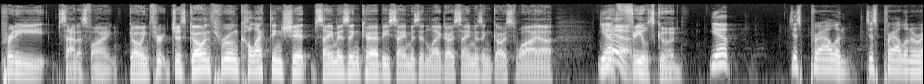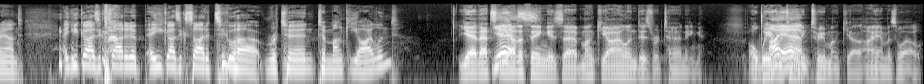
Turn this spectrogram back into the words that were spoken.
pretty satisfying. Going through just going through and collecting shit, same as in Kirby, same as in Lego, same as in Ghostwire. Yep. Yeah. Feels good. Yep. Just prowling, just prowling around. Are you guys excited? Are you guys excited to uh, return to Monkey Island? Yeah, that's the other thing is uh, Monkey Island is returning. Or we're I returning am. to Monkey Island. I am as well.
